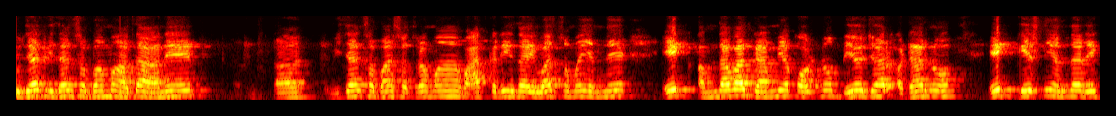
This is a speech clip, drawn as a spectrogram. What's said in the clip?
ગુજરાત વિધાનસભામાં હતા અને વિધાનસભા સત્રમાં વાત કરી હતા. એવા જ સમયે એમને એક અમદાવાદ ગ્રામ્ય કોર્ટનો બે હજાર અઢારનો એક કેસની અંદર એક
